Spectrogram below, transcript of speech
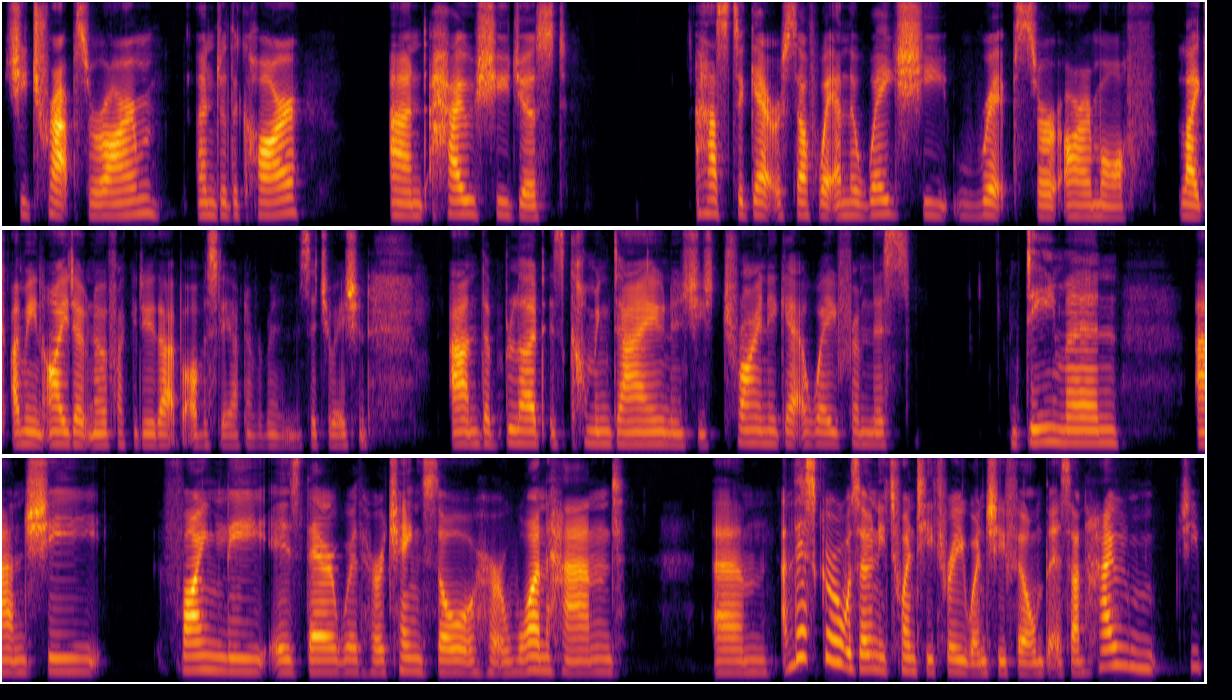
she traps her arm under the car and how she just has to get herself away and the way she rips her arm off like i mean i don't know if i could do that but obviously i've never been in a situation and the blood is coming down and she's trying to get away from this demon and she finally is there with her chainsaw her one hand um, and this girl was only 23 when she filmed this and how she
